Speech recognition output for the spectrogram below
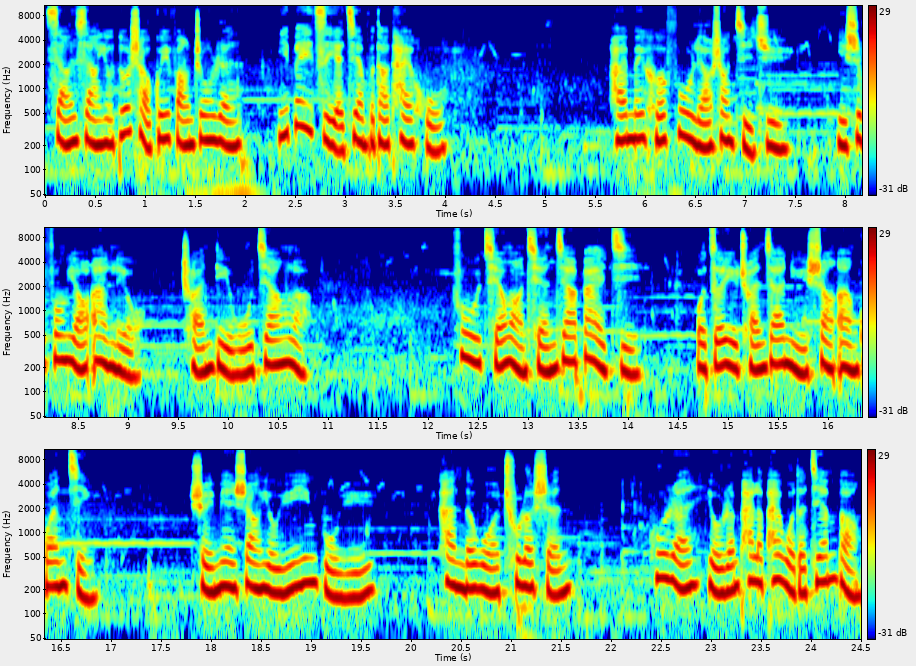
想想有多少闺房中人一辈子也见不到太湖。”还没和父聊上几句，已是风摇岸柳，船抵吴江了。父前往钱家拜祭。我则与船家女上岸观景，水面上有鱼鹰捕鱼，看得我出了神。忽然有人拍了拍我的肩膀，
